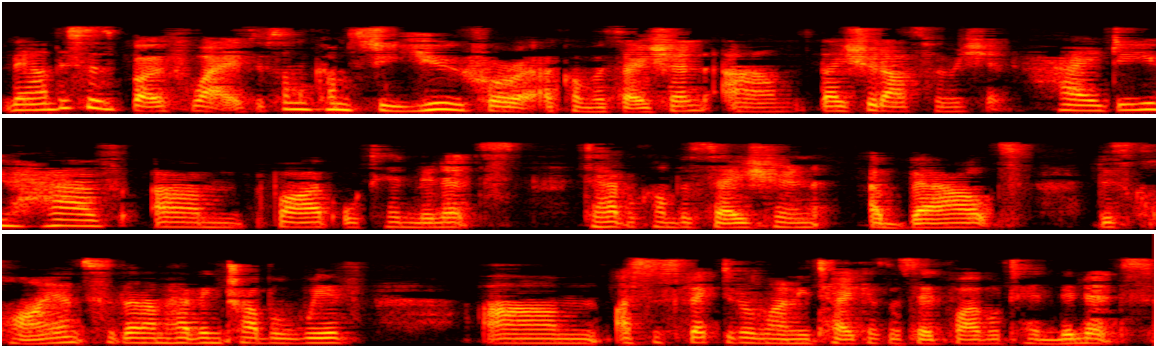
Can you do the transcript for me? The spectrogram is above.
Now this is both ways. If someone comes to you for a conversation, um, they should ask permission. Hey, do you have um, five or ten minutes to have a conversation about this client that I'm having trouble with? Um, I suspect it'll only take, as I said, five or ten minutes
